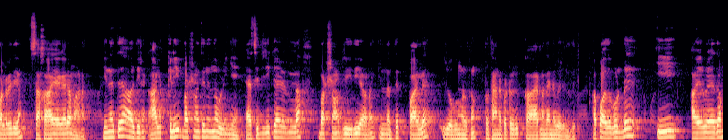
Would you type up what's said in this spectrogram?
വളരെയധികം സഹായകരമാണ്. ഇന്നത്തെ ആധുനിക ആൽക്കലി ഭക്ഷണത്തിൽ നിന്ന് ഒഴിഞ്ഞ് ആസിഡിക് ആയിട്ടുള്ള ഭക്ഷണ രീതിയാണ് ഇന്നത്തെ പല രോഗങ്ങൾക്കും പ്രധാനപ്പെട്ട ഒരു കാരണം തന്നെ വരുന്നത്. അപ്പോൾ അതുകൊണ്ട് ഈ ആയുർവേദം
